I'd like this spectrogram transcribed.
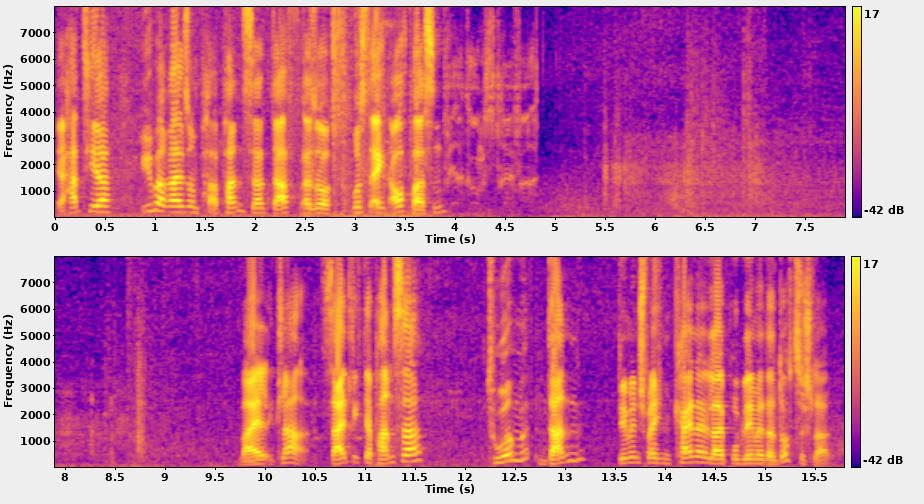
er hat hier überall so ein paar Panzer. Darf, also musste echt aufpassen. Weil, klar, seitlich der Panzer, Turm, dann dementsprechend keinerlei Probleme da durchzuschlagen.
